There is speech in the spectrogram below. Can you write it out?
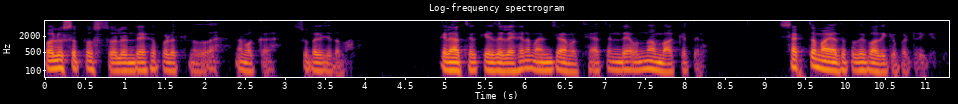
പൗലുസപ്പസ്തോലൻ രേഖപ്പെടുത്തുന്നത് നമുക്ക് സുപരിചിതമാണ്. ഗലാത്യർക്ക് എഴുതിയ ലേഖനം അഞ്ചാം അധ്യായത്തിന്റെ ഒന്നാം വാക്യത്തിൽ ശക്തമായി അത് പ്രതിപാദിക്കപ്പെട്ടിരിക്കുന്നു.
